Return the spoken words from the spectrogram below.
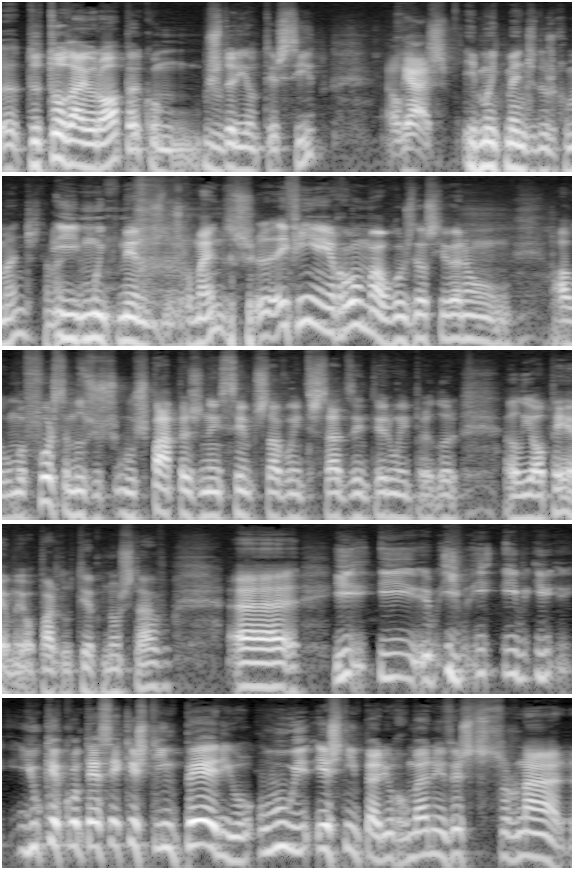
uh, de toda a Europa, como gostariam de ter sido. Aliás. E muito menos dos romanos também. E muito menos dos romanos. Enfim, em Roma, alguns deles tiveram alguma força, mas os, os, papas nem sempre estavam interessados em ter um imperador ali ao pé, a maior parte do tempo não estavam. Uh, e, e, e, e, o que acontece é que este império, o, este império romano, em vez de se tornar,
